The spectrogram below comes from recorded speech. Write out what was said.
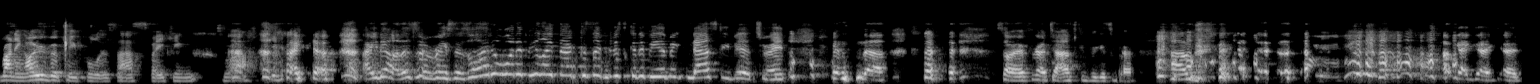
running over people as they're speaking to us. Yeah. I know. I know. That's what everybody says. Well, I don't want to be like that because I'm just going to be a big nasty bitch, right? and, uh, sorry, I forgot to ask if we could swear. Um, okay, good, good.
